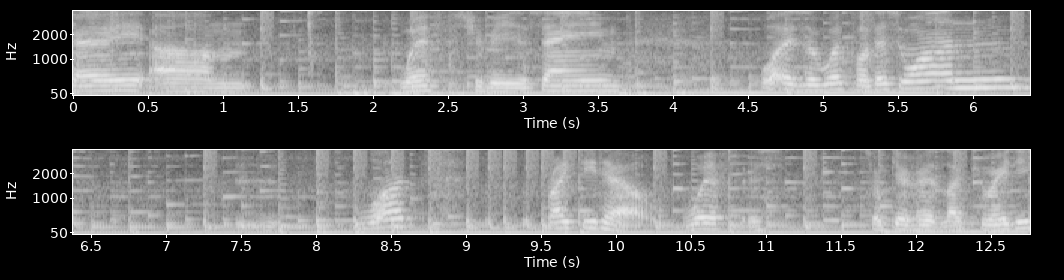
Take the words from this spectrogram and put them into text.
Okay, um, width should be the same. What is the width for this one? What? Right detail. Width is, so give it like 280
